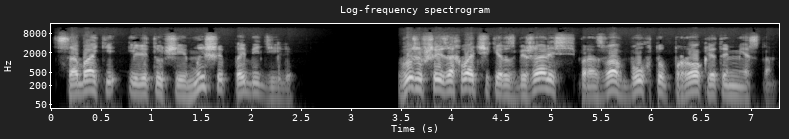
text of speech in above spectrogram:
Собаки и летучие мыши победили. Выжившие захватчики разбежались, прозвав бухту проклятым местом.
